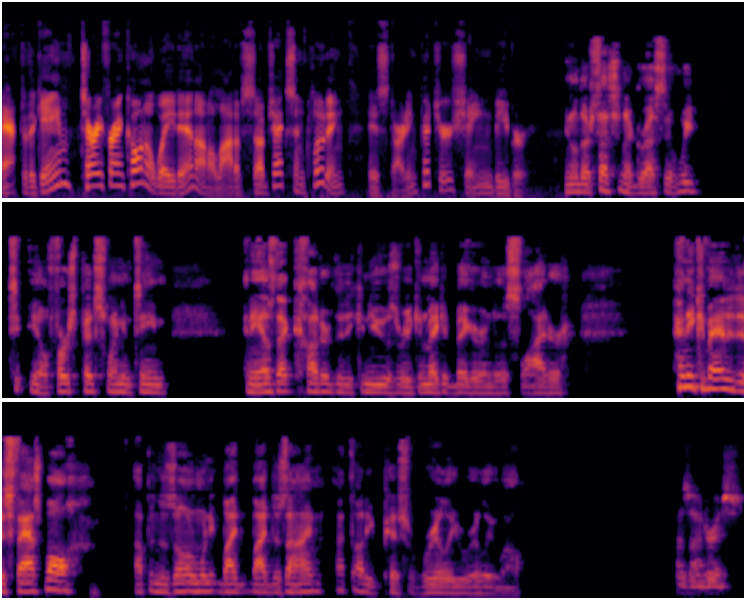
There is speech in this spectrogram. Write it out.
After the game, Terry Francona weighed in on a lot of subjects, including his starting pitcher, Shane Bieber. You know, they're such an aggressive, we, you know, first pitch swinging team, and he has that cutter that he can use where he can make it bigger into the slider and he commanded his fastball up in the zone when he, by by design. I thought he pitched really, really well. How's Andres?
